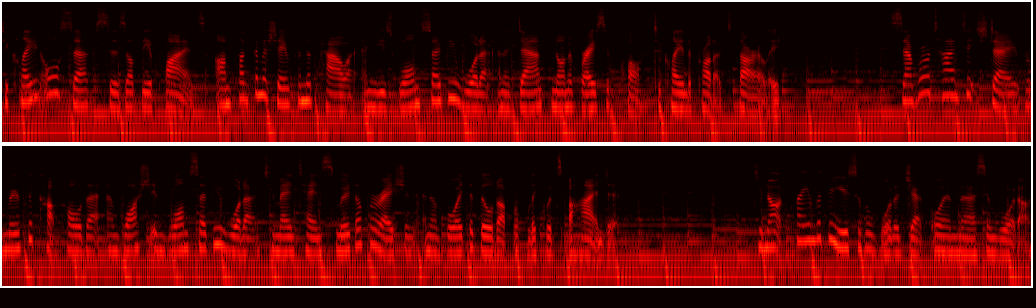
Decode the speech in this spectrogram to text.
To clean all surfaces of the appliance, unplug the machine from the power and use warm soapy water and a damp, non-abrasive cloth to clean the product thoroughly. Several times each day, remove the cup holder and wash in warm soapy water to maintain smooth operation and avoid the buildup of liquids behind it. Do not clean with the use of a water jet or immerse in water.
